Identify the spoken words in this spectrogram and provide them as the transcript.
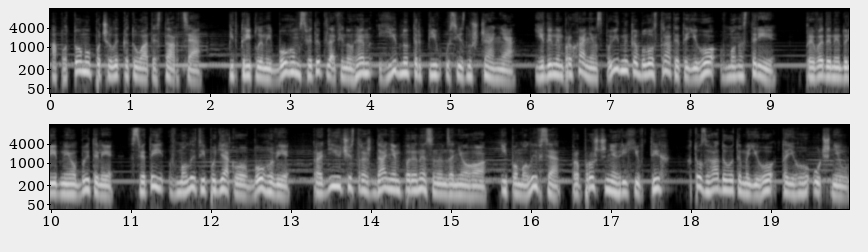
а потому почали катувати старця. Підкріплений Богом, святитель Афіноген гідно терпів усі знущання. Єдиним проханням сповідника було стратити його в монастирі. Приведений до рідної обителі, святий в молитві подякував Богові, радіючи стражданням, перенесеним за нього, і помолився про прощення гріхів тих, хто згадуватиме його та його учнів.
